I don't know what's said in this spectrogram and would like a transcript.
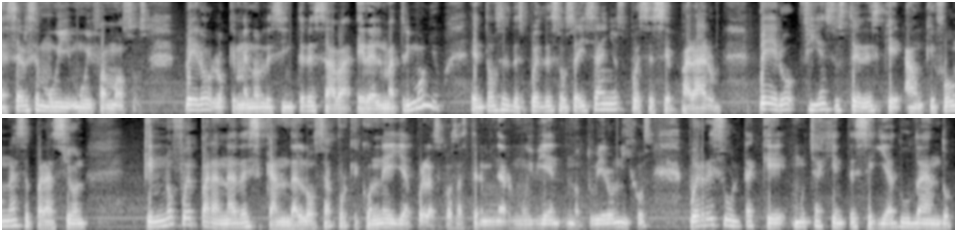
hacerse muy, muy famosos. Pero lo que menos les interesaba era el matrimonio. Entonces, después de esos seis años, pues se separaron. Pero fíjense ustedes que aunque fue una separación que no fue para nada escandalosa, porque con ella pues las cosas terminaron muy bien, no tuvieron hijos, pues resulta que mucha gente seguía dudando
